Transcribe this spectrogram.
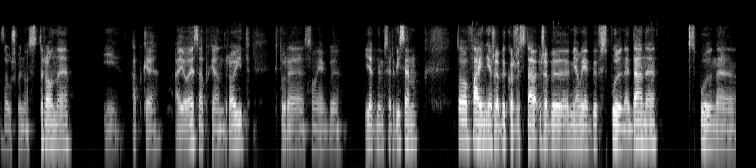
załóżmy, no, stronę i apkę iOS, apkę Android, które są jakby jednym serwisem, to fajnie, żeby korzysta, żeby miały jakby wspólne dane, wspólne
